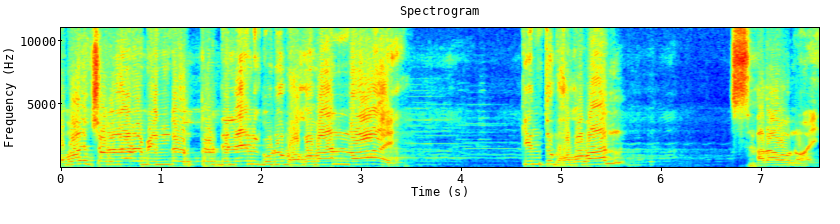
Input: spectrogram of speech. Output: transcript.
অভয় চরণার বিন্দ উত্তর দিলেন, গুরু ভগবান নয়, কিন্তু ভগবান ছাড়াও নয়।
